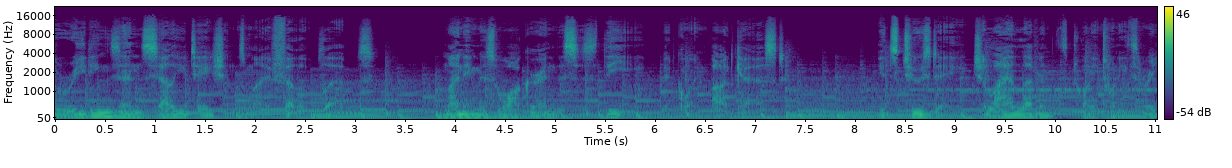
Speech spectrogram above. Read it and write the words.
Greetings and salutations, my fellow plebs. My name is Walker, and this is the Bitcoin Podcast. It's Tuesday, July 11th, 2023.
